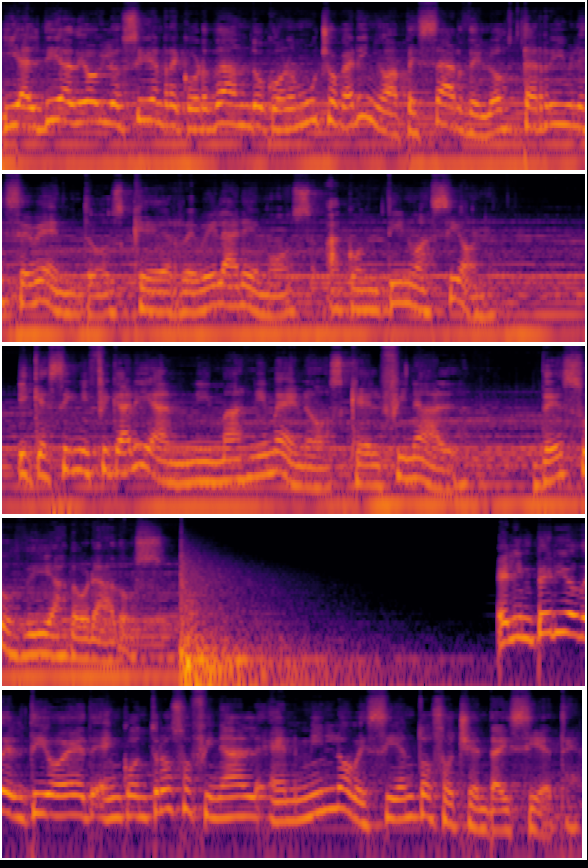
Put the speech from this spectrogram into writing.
Y al día de hoy lo siguen recordando con mucho cariño a pesar de los terribles eventos que revelaremos a continuación. Y que significarían ni más ni menos que el final de sus días dorados. El imperio del tío Ed encontró su final en 1987.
